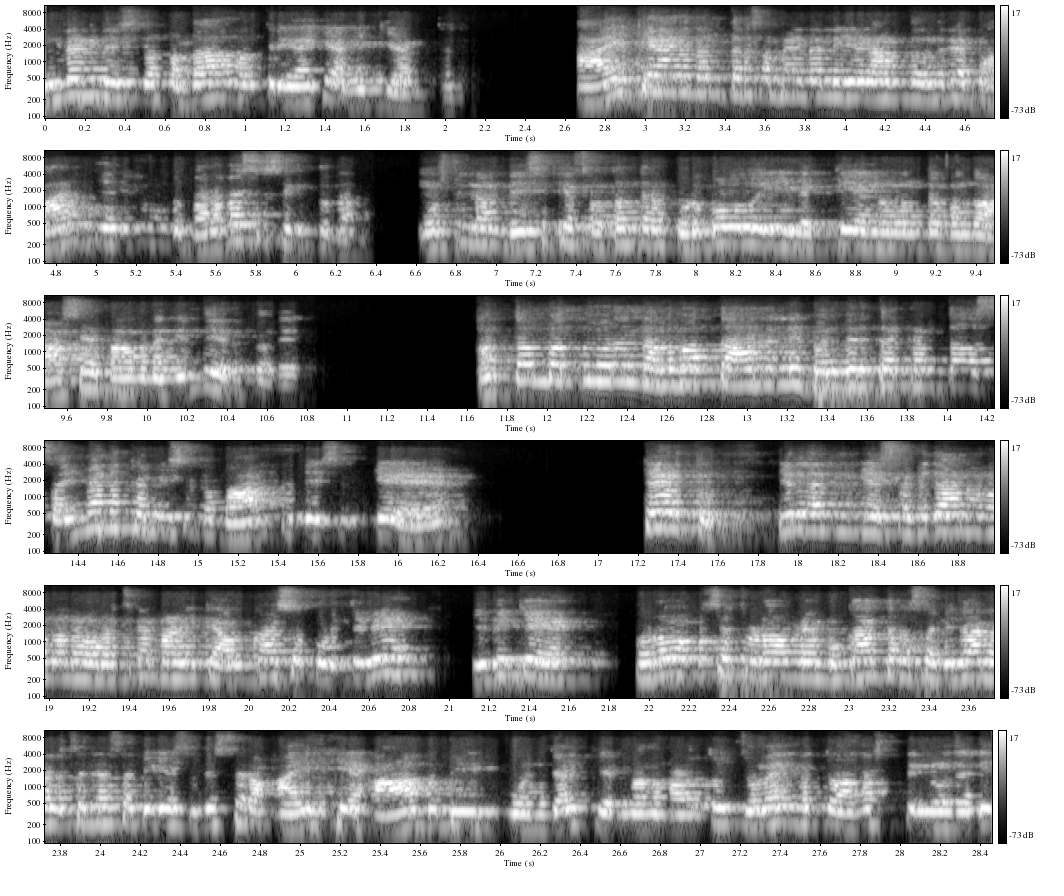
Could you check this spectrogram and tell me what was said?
ಇಂಗ್ಲೆಂಡ್ ದೇಶದ ಪ್ರಧಾನಮಂತ್ರಿಯಾಗಿ ಆಯ್ಕೆ ಆಗ್ತದೆ. ಆಯ್ಕೆ ಆದ ನಂತರ ಸಮಯದಲ್ಲಿ ಏನಾಗ್ತದೆ ಅಂದ್ರೆ ಭಾರತೀಯರಿಗೆ ಒಂದು ಭರವಸೆ ಸಿಗ್ತದ. ಮೋಸ್ಟ್ಲಿ ನಮ್ಮ ದೇಶಕ್ಕೆ ಸ್ವತಂತ್ರ ಕೊಡಬಹುದು ಈ ವ್ಯಕ್ತಿ ಅನ್ನುವಂತ ಒಂದು ಆಶಯ ಭಾವನದಿಂದ ಇರ್ತದೆ. ಹತ್ತೊಂಬತ್ ನೂರ ನಲವತ್ತಾರರಲ್ಲಿ ಬಂದಿರತಕ್ಕಂತ ಸೈಮನ್ ಕಮಿಷನ್ ಭಾರತ ದೇಶಕ್ಕೆ ಹೇಳ್ತು, ಇಲ್ಲ, ನಿಮ್ಗೆ ಸಂವಿಧಾನವನ್ನು ನಾವು ರಚನೆ ಮಾಡ್ಲಿಕ್ಕೆ ಅವಕಾಶ ಕೊಡ್ತೀವಿ. ಇದಕ್ಕೆ ಪರೋಕ್ಷ ಚುನಾವಣೆ ಮುಖಾಂತರ ಸಂವಿಧಾನ ರಚನಾ ಸಭೆಗೆ ಸದಸ್ಯರ ಆಯ್ಕೆ ಆಗಬೇಕು ಅಂತೇಳಿ ತೀರ್ಮಾನ ಮಾಡಿತು. ಜುಲೈ ಮತ್ತು ಆಗಸ್ಟ್ ತಿಂಗಳಲ್ಲಿ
